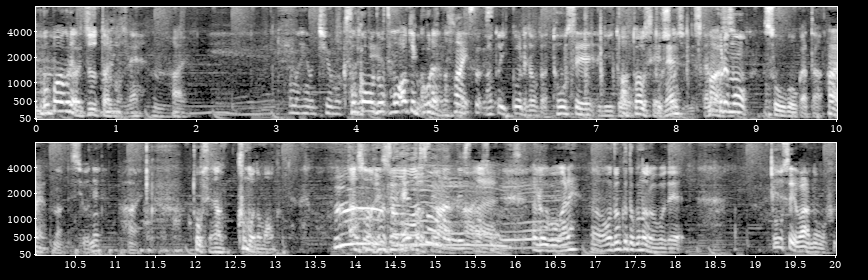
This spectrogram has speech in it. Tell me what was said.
5%ぐらいはずっとあるもん。ね、はい。この辺を注目され他はているどもうあと1個ぐらいあります、はいあと1個で例えば統制リート投資ですかね、はい。これも総合型はい。なんですよね。はい、当選なんか雲のマークみたいなあそうですね。あそうなんですかロゴがね。あ独特のロゴで当世はあのふ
